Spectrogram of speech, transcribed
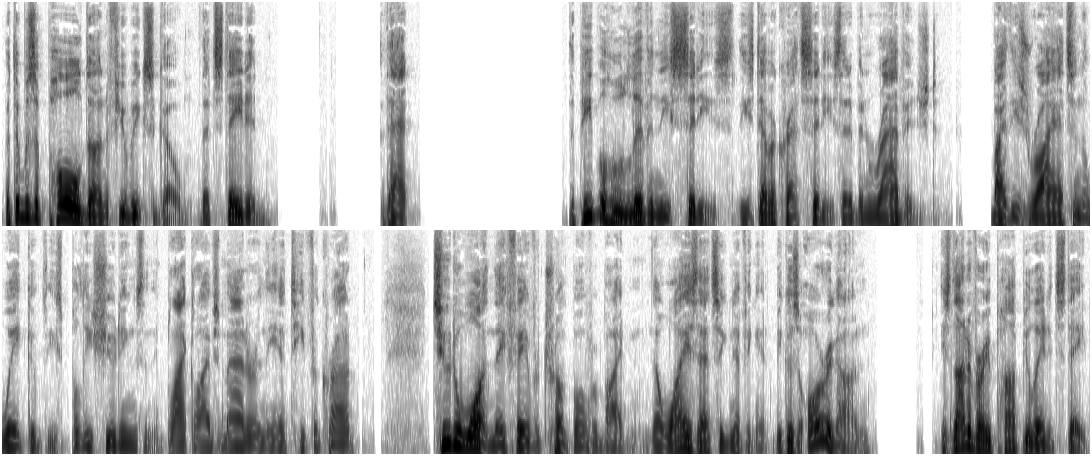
But there was a poll done a few weeks ago that stated that the people who live in these cities, these Democrat cities that have been ravaged by these riots in the wake of these police shootings and the Black Lives Matter and the Antifa crowd, two to one they favor Trump over Biden. Now, why is that significant? Because Oregon is not a very populated state,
